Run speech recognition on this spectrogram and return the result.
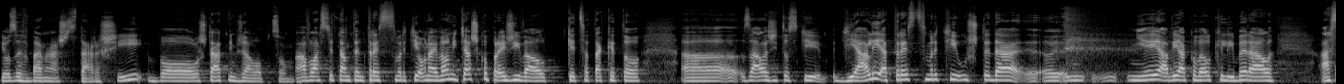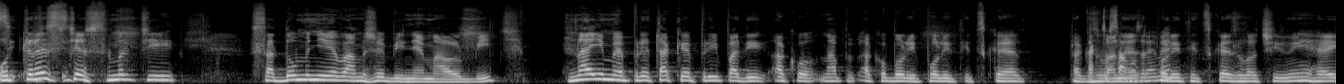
Jozef Banáš starší, bol štátnym žalobcom. A vlastne tam ten trest smrti, on aj veľmi ťažko prežíval, keď sa takéto uh, záležitosti diali a trest smrti už teda uh, nie je a vy ako veľký liberál asi... O treste smrti sa domnievam, že by nemal byť Najmä pre také prípady, ako, ako boli politické, takzvané tak politické zločiny. Hej,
